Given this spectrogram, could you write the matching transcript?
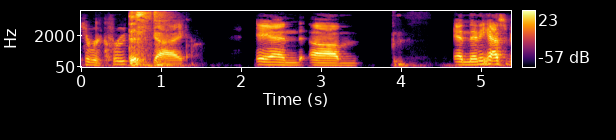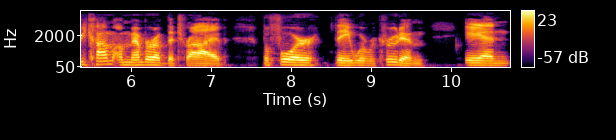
to recruit this, This- guy, and um, and then he has to become a member of the tribe before they will recruit him, and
